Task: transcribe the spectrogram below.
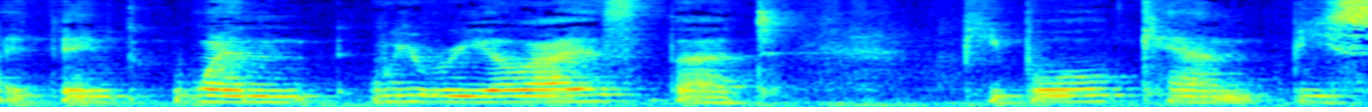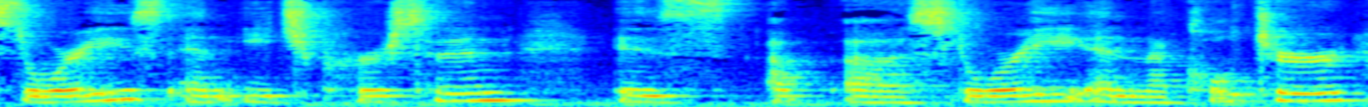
I think when we realize that people can be stories and each person is a, a story and a culture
